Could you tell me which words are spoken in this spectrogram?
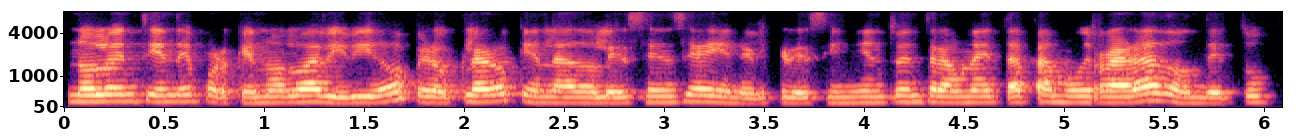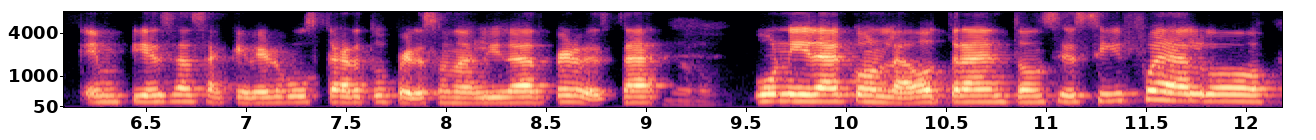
no lo entiende porque no lo ha vivido, pero claro que en la adolescencia y en el crecimiento entra una etapa muy rara donde tú empiezas a querer buscar tu personalidad, pero está unida con la otra. Entonces sí fue algo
